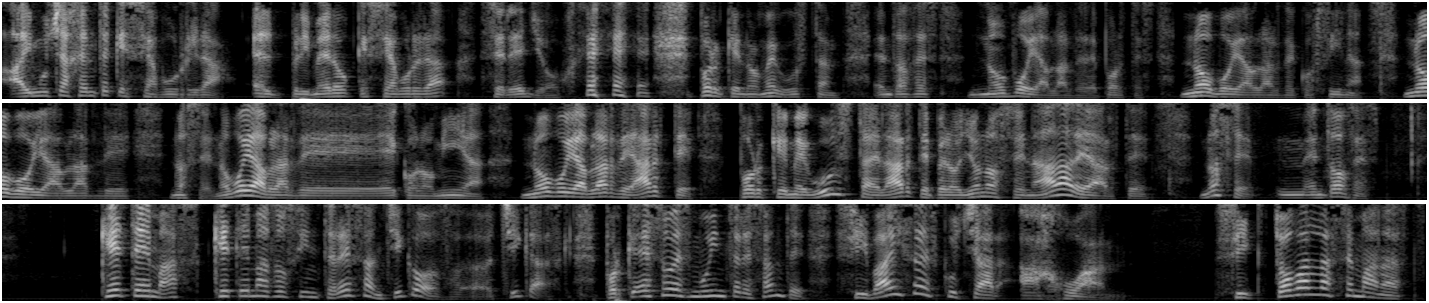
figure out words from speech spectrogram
hay mucha gente que se aburrirá. El primero que se aburrirá seré yo, porque no me gustan. Entonces, no voy a hablar de deportes, no voy a hablar de cocina, no voy a hablar de, no sé, no voy a hablar de economía, no voy a hablar de arte, porque me gusta el arte, pero yo no sé nada de arte. No sé, entonces, ¿Qué temas, qué temas os interesan, chicos, eh, chicas? Porque eso es muy interesante. Si vais a escuchar a Juan, si todas las semanas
